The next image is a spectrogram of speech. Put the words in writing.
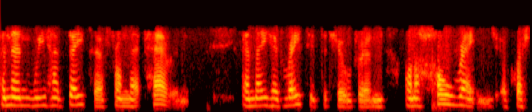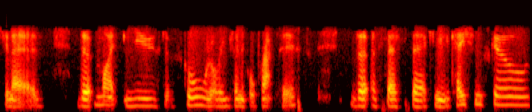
And then we had data from their parents, and they had rated the children on a whole range of questionnaires that might be used at school or in clinical practice that assess their communication skills,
